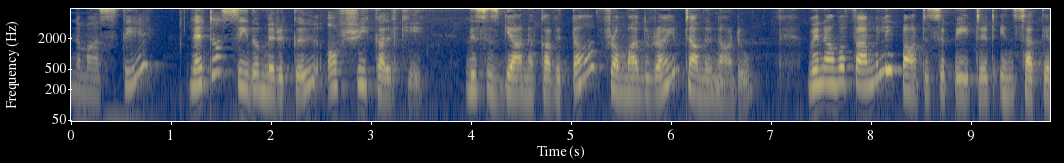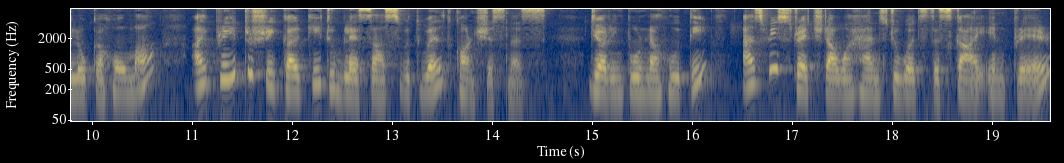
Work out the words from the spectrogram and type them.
Namaste. Let us see the miracle of Sri Kalki. This is Gyana Kavita from Madurai, Tamil Nadu. When our family participated in Satyaloka Homa, I prayed to Sri Kalki to bless us with wealth consciousness. During Purnahuti, as we stretched our hands towards the sky in prayer,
